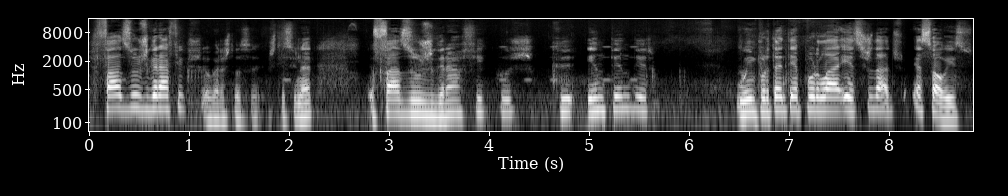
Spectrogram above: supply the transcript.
faz os gráficos, agora estou a estacionar, faz os gráficos que entender. O importante é pôr lá esses dados, é só isso.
